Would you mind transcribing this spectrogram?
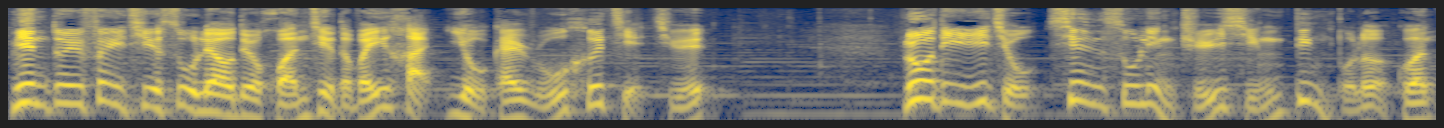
面对废弃塑料对环境的危害，又该如何解决？落地已久，限塑令执行并不乐观。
